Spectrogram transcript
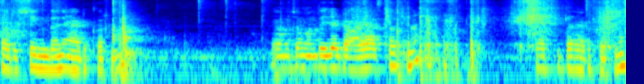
सॉरी शेंगदाणे ॲड करणार याच्यामध्ये ज्या डाळ्या असतात ना त्यासुद्धा ॲड करणार.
